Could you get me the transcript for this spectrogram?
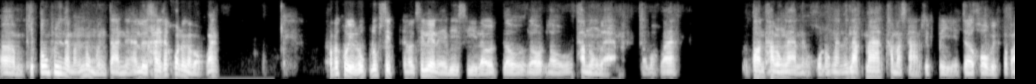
เอ่อพี่ตุ้มพูดที่ไหนบางหนุ่มเมืองจันทร์เนี่ยหรือใครสักคนหนึ่งอะบอกว่าเขาไปคุยกับลูกลูกศิษย์ที่เรียน ABC แล้วแล้วแล้วแล้วทำโรงแรมอะแล้วบอกว่า ตอนทำโรงแรมเนี่ยโอ้โหโรงแรมนี่รักมากทำมาสามสิบปี เจอโควิดเข้าไป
